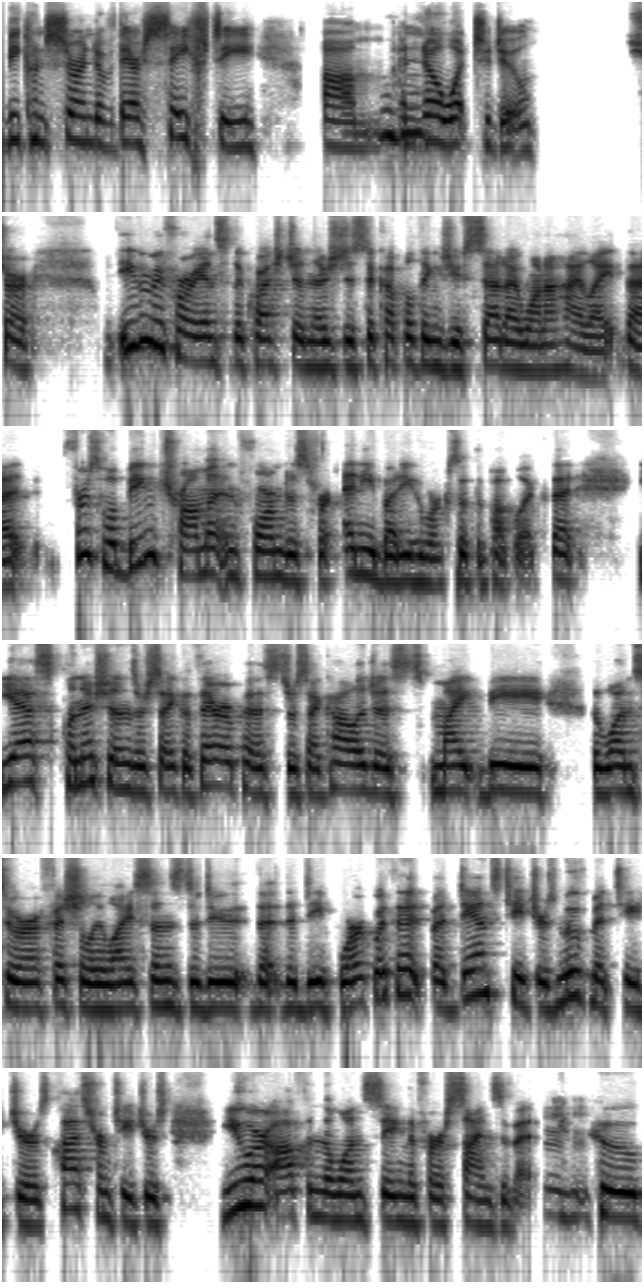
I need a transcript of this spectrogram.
be concerned of their safety um, mm-hmm. and know what to do. Sure. Even before I answer the question, there's just a couple things you said I want to highlight that first of all, being trauma informed is for anybody who works with the public. That yes, clinicians or psychotherapists or psychologists might be the ones who are officially licensed to do the, the deep work with it, but dance teachers, movement teachers, classroom teachers, you are often the ones seeing the first signs of it, mm-hmm. who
